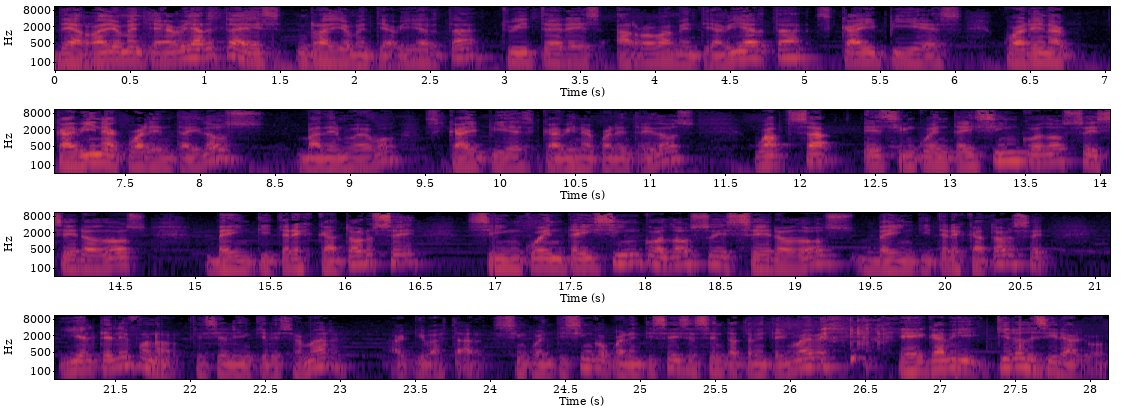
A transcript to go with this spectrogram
de Radio Mente Abierta es Radio Mente Abierta, Twitter es arroba Mente Abierta, Skype es cuarena, cabina 42, va de nuevo, Skype es cabina 42, WhatsApp es 551202 2314, 551202 2314 y el teléfono, que si alguien quiere llamar, aquí va a estar, 55 46 60 39. Eh, Gaby, quiero decir algo.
